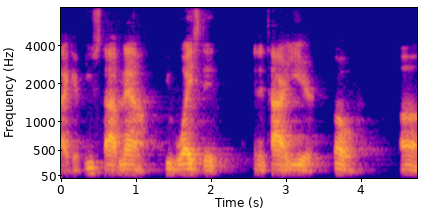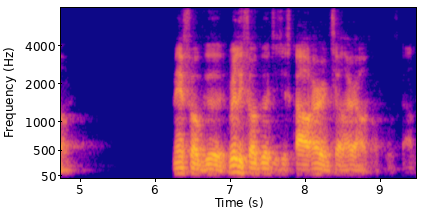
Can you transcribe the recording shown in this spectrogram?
like if you stop now you've wasted an entire year so um man it felt good really felt good to just call her and tell her i was on full scholarship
